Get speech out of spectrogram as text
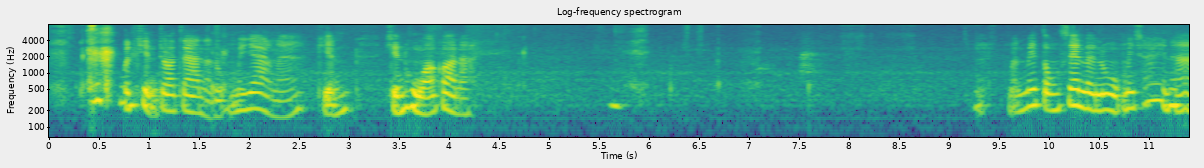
ำมันเขียนจอจานอะลูกไม่ยากนะ เขียนเขียนหัวก่อนอะมันไม่ตรงเส้นเลยลูกไม่ใช่นะ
